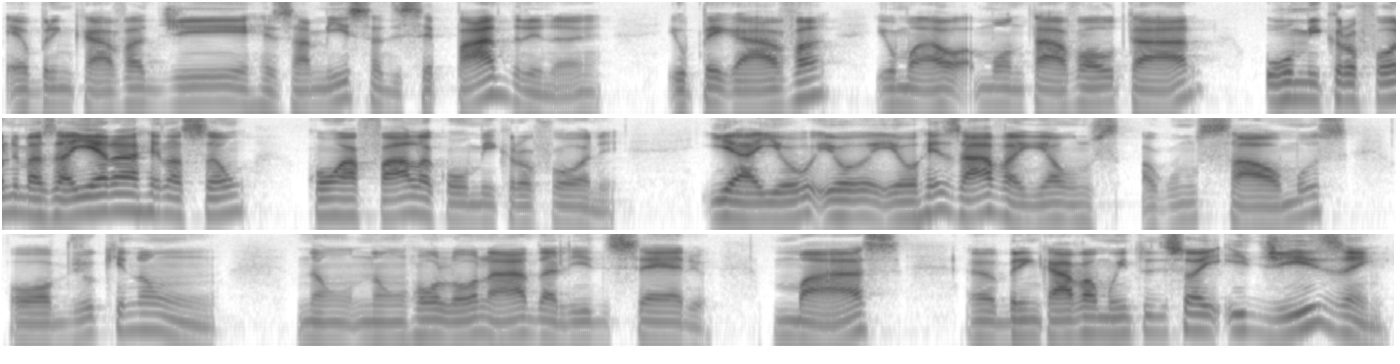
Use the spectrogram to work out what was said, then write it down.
eu brincava de rezar missa, de ser padre, né? Eu pegava, eu montava o altar, o microfone, mas aí era a relação com a fala com o microfone. E aí eu, eu, eu rezava aí alguns, alguns salmos, óbvio que não, não, não rolou nada ali de sério, mas eu brincava muito disso aí. E dizem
